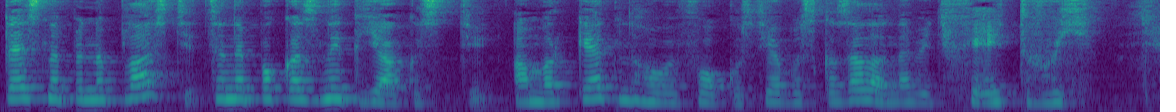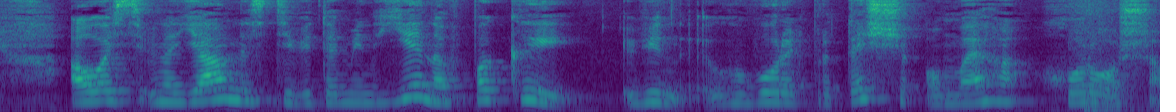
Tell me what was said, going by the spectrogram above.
Тест на пенопласті це не показник якості, а маркетинговий фокус, я би сказала, навіть хейтовий. А ось в наявності вітамін Е навпаки, він говорить про те, що омега хороша.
